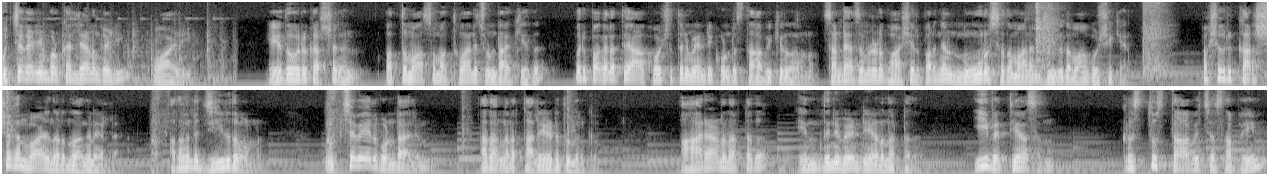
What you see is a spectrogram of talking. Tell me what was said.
ഉച്ച കഴിയുമ്പോൾ കല്യാണം കഴിയും വാഴയും. ഏതോ ഒരു കർഷകൻ പത്തു മാസം അധ്വാനിച്ചുണ്ടാക്കിയത് ഒരു പകലത്തെ ആഘോഷത്തിന് വേണ്ടി കൊണ്ട് സ്ഥാപിക്കുന്നതാണ്. സൺഡേ അസംബ്ലിയുടെ ഭാഷയിൽ പറഞ്ഞാൽ നൂറ് ശതമാനം ജീവിതം ആഘോഷിക്കാൻ. പക്ഷെ ഒരു കർഷകൻ വാഴ നടന്നത് അങ്ങനെയല്ല. അതവന്റെ ജീവിതമാണ്. ഉച്ചവെയിൽ കൊണ്ടാലും അതങ്ങനെ തലയെടുത്ത് നിൽക്കും. ആരാണ് നട്ടത്? എന്തിനു വേണ്ടിയാണ് നട്ടത്? ഈ വ്യത്യാസം ക്രിസ്തു സ്ഥാപിച്ച സഭയും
